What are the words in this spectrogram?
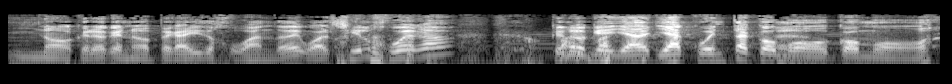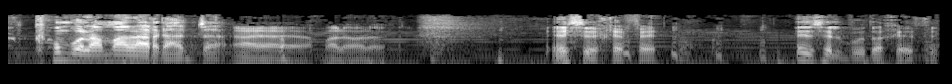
No, creo que no, pero ha ido jugando. Da igual. Si él juega, creo que ya, ya cuenta como, como, como la mala racha. Ah, ya, ya, vale, vale. Es el jefe. Es el puto jefe.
